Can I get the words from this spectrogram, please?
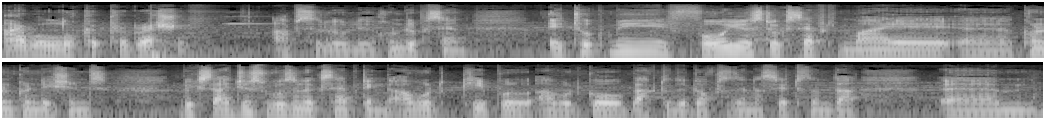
I will look at progression absolutely, hundred percent. It took me four years to accept my uh, current conditions because I just wasn't accepting. I would keep, I would go back to the doctors and I said to them that, um,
